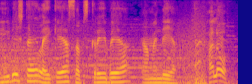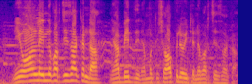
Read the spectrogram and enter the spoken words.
വീഡിയോ ഇഷ്ടമായ ലൈക്ക് ചെയ്യുക സബ്സ്ക്രൈബ് ചെയ്യുക കമന്റ് ചെയ്യുക ഹലോ നീ ഓൺലൈനിൽ നിന്ന് പർച്ചേസ് ആക്കണ്ട. ഞാൻ വരുന്നത് നമുക്ക് ഷോപ്പിൽ പോയിട്ട് തന്നെ പർച്ചേസ് ആക്കാം.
